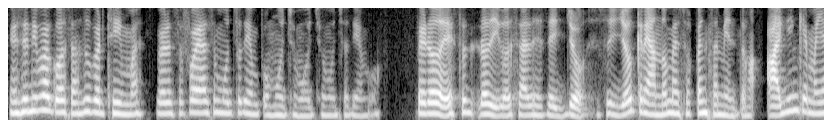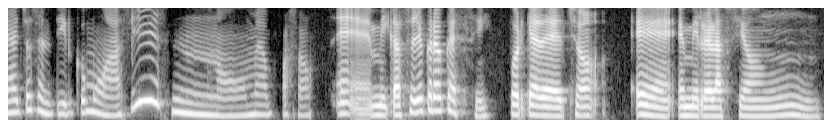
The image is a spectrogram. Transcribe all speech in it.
ese tipo de cosas súper chimbas, pero eso fue hace mucho tiempo, mucho, mucho, mucho tiempo. Pero de esto lo digo, o sea, desde yo, soy yo creándome esos pensamientos. Alguien que me haya hecho sentir como así, no me ha pasado. Eh, en mi caso yo creo que sí, porque de hecho eh, en mi relación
